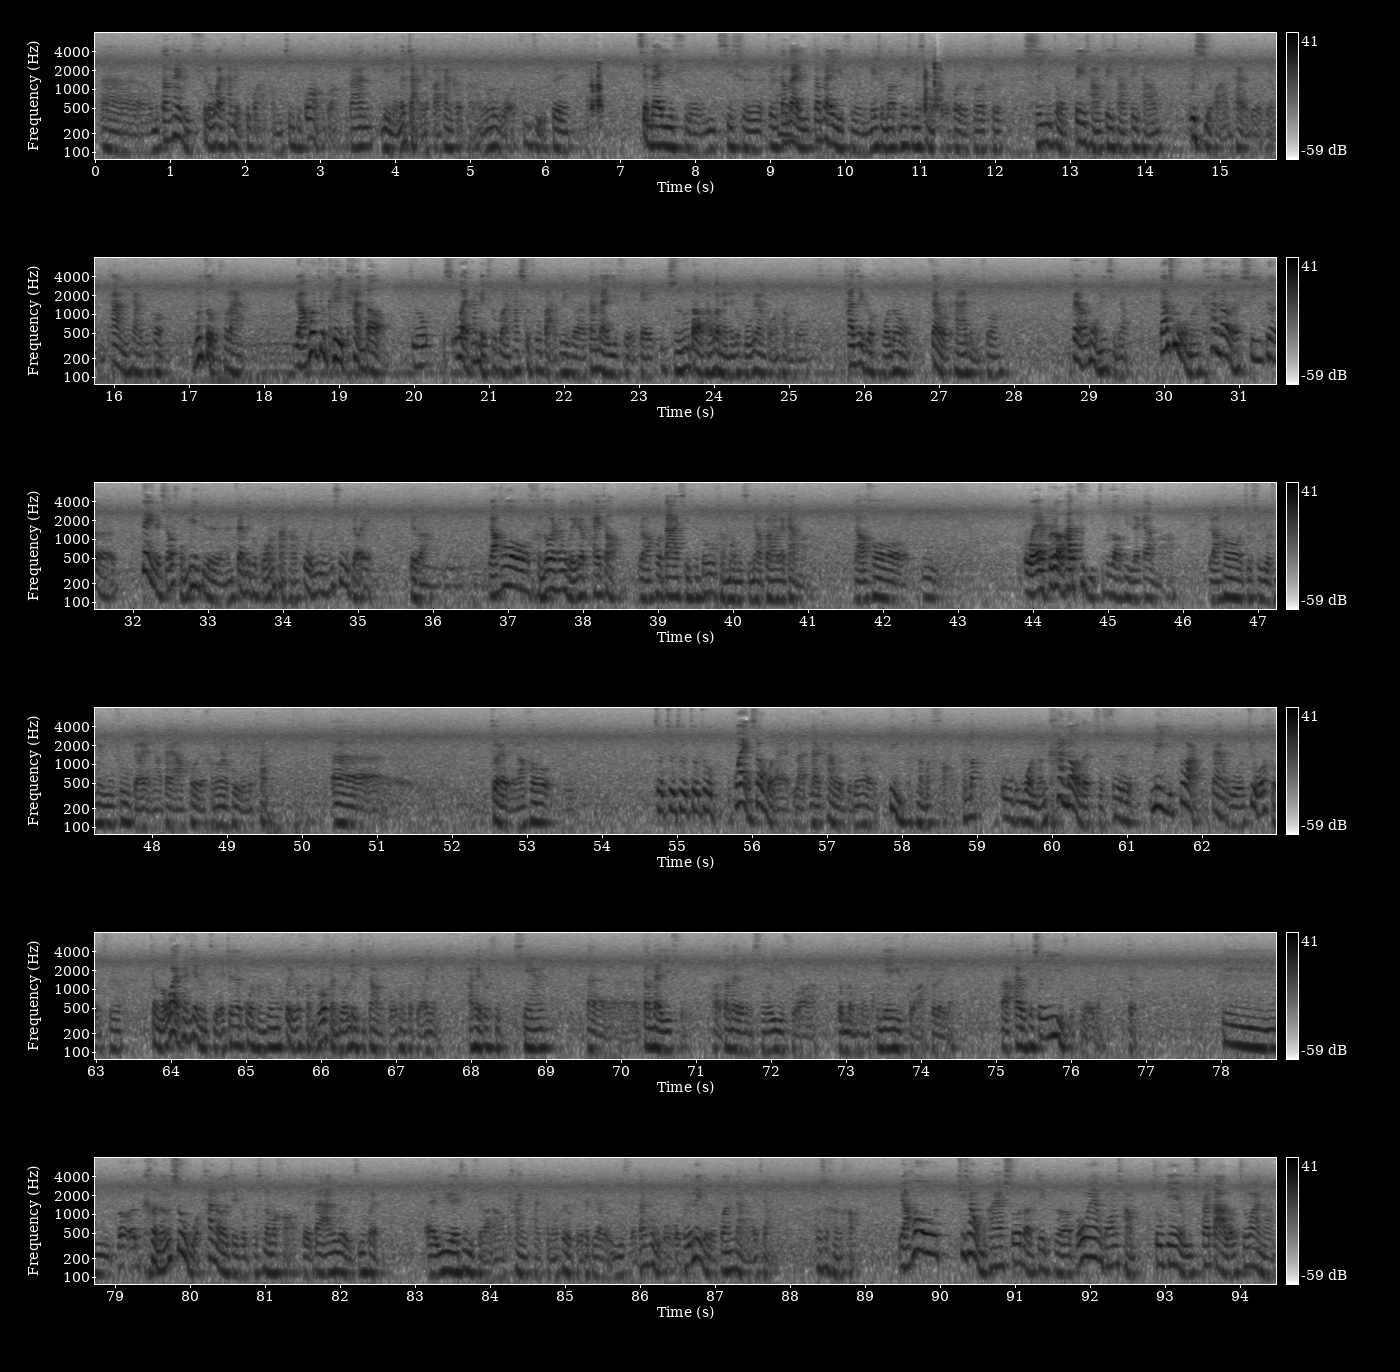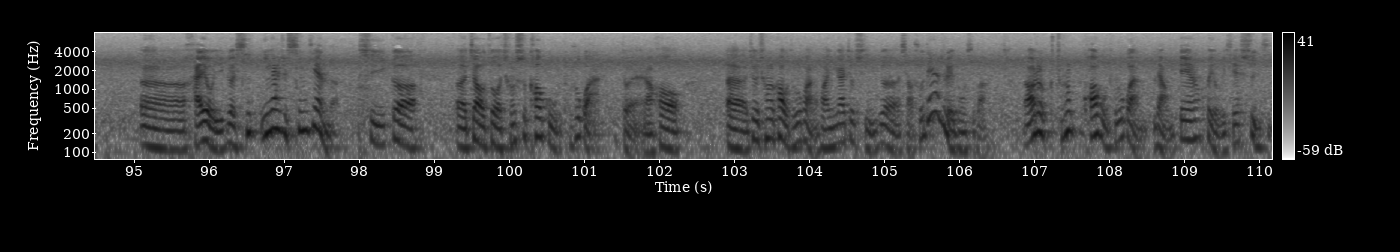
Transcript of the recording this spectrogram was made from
呃，我们刚开始去了外滩美术馆，我们进去逛了逛，当然里面的展也乏善可陈，因为我自己对现代艺术其实就是当代当代艺术没什么没什么兴趣，或者说是持一种非常非常非常不喜欢的态度。对，我们看了一下之后，我们走出来，然后就可以看到。这个外滩美术馆，它试图把这个当代艺术给植入到它外面那个博物院广场中。它这个活动，在我看来怎么说，非常莫名其妙。当时我们看到的是一个戴着小丑面具的人在那个广场上做一个无实物表演，对吧？然后很多人围着拍照，然后大家其实都很莫名其妙，不知道他在干嘛。然后，嗯，我也不知道他自己知不知道自己在干嘛。然后就是有什么无实物表演呢？大家会很多人会围着看。呃，对，然后就就就就就观演效果来来来看，我觉得并不是那么好。那么我我能看到的只是那一段儿，但我据我所知，整个外滩建筑节这个过程中会有很多很多类似这样的活动和表演，而且都是偏呃当代艺术啊，当代的这种行为艺术啊等等这种空间艺术啊之类的，啊，还有一些声音艺术之类的，对。嗯，呃，可能是我看到的这个不是那么好。对大家如果有机会，呃，预约进去了，然后看一看，可能会有别的比较有意思的。但是我我对那个的观感来讲，不是很好。然后就像我们刚才说的，这个博物院广场周边有一圈大楼之外呢，呃，还有一个新，应该是新建的，是一个呃叫做城市考古图书馆。对，然后呃，这个城市考古图书馆的话，应该就是一个小书店之类的东西吧。然后这城市考古图书馆两边会有一些市集，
